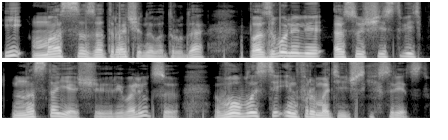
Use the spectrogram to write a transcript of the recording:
и масса затраченного труда позволили осуществить настоящую революцию в области информатических средств.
